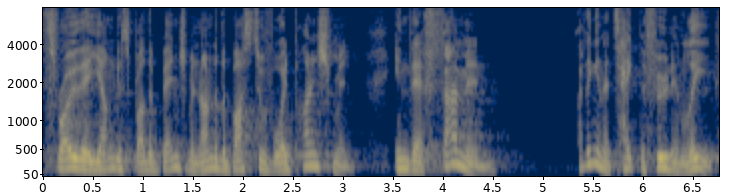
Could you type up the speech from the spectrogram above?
throw their youngest brother Benjamin under the bus to avoid punishment? in their famine, are they going to take the food and leave?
